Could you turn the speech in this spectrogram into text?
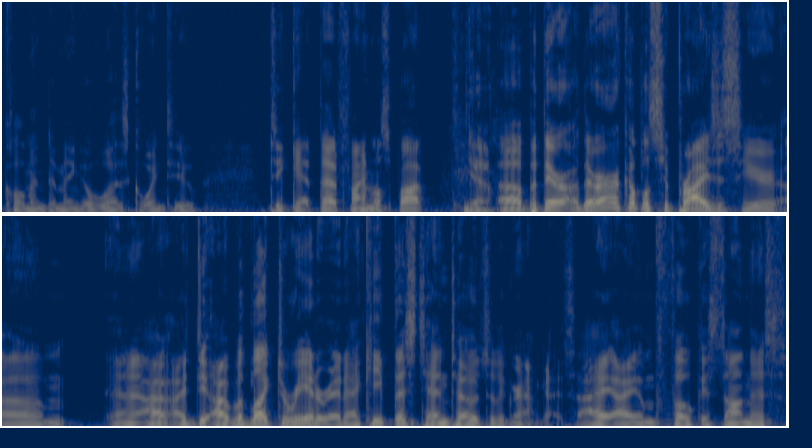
Colman Domingo was going to to get that final spot. Yeah. Uh, but there are, there are a couple surprises here. Um, and I I, do, I would like to reiterate, I keep this ten toes to the ground, guys. I, I am focused on this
